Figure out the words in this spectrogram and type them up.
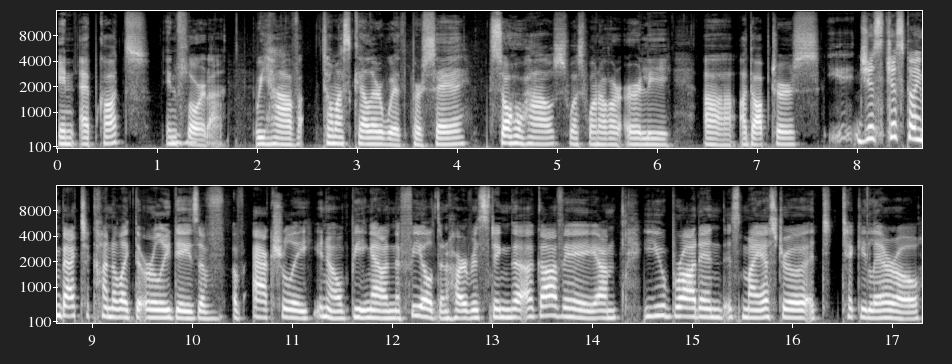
in Epcot in mm-hmm. Florida. We have Thomas Keller with Per Se. Soho House was one of our early uh, adopters. Just just going back to kind of like the early days of, of actually, you know, being out in the field and harvesting the agave. Um, you brought in this maestro tequilero.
